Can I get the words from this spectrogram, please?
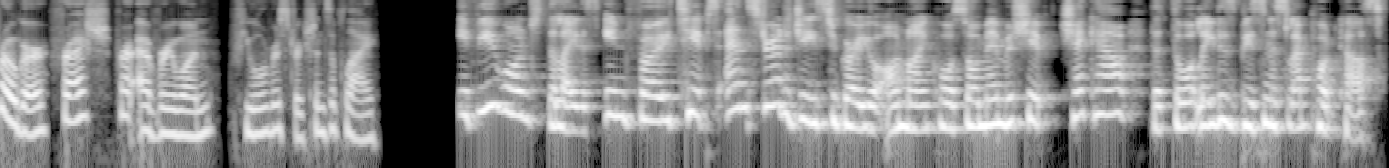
Kroger, fresh for everyone. Fuel restrictions apply. If you want the latest info, tips, and strategies to grow your online course or membership, check out the Thought Leaders Business Lab podcast.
